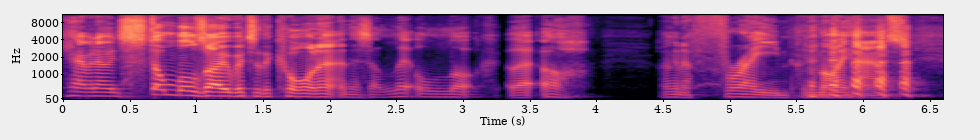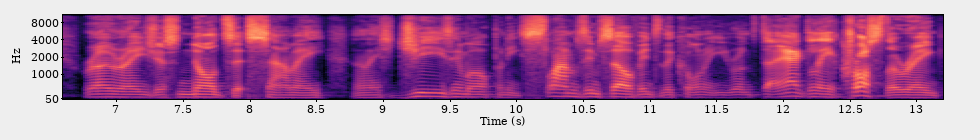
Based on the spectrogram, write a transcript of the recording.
Kevin Owens stumbles over to the corner, and there's a little look that, oh, I'm going to frame in my house. Roman Reigns just nods at Sami, and this G's him up, and he slams himself into the corner. He runs diagonally across the ring.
